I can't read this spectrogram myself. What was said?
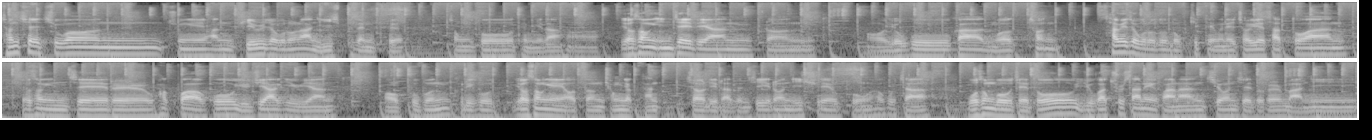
전체 직원 중에 한 비율적으로는 한 20% 정도 됩니다. 어, 여성 인재에 대한 그런 어, 요구가 뭐 전 사회적으로도 높기 때문에 저희 회사 또한 여성 인재를 확보하고 유지하기 위한 어, 부분 그리고 여성의 어떤 경력 단절이라든지 이런 이슈에 부응하고자 모성보호제도, 육아 출산에 관한 지원 제도를 많이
